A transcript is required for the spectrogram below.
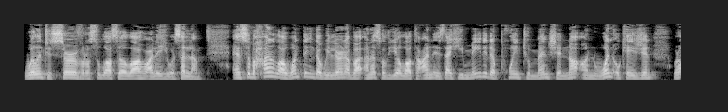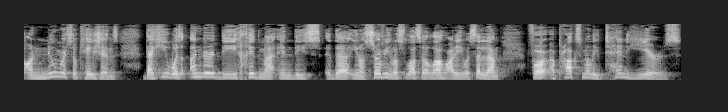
willing to serve Rasulullah sallallahu wasallam. And subhanAllah, one thing that we learn about Anas ta'ala is that he made it a point to mention, not on one occasion, but on numerous occasions, that he was under the khidmah in the, the you know, serving Rasulullah for approximately 10 years.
